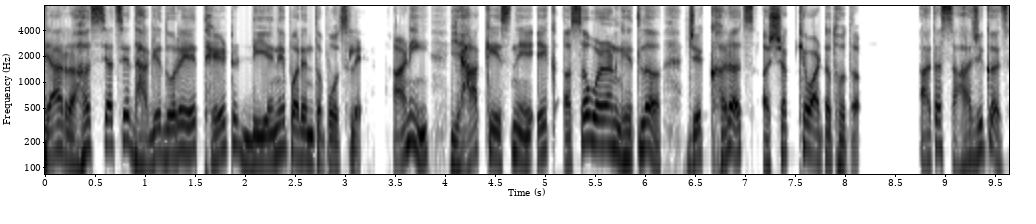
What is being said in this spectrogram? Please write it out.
या रहस्याचे धागेदोरे थेट डीएनए पर्यंत पोचले. आणि ह्या केसने एक असं वळण घेतलं जे खरंच अशक्य वाटत होतं. आता साहजिकच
